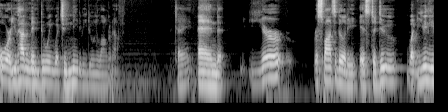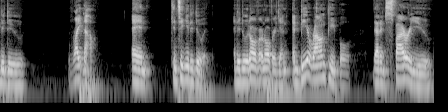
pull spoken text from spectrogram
or you haven't been doing what you need to be doing long enough. Okay? And your responsibility is to do what you need to do right now and continue to do it and to do it over and over again and be around people that inspire you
